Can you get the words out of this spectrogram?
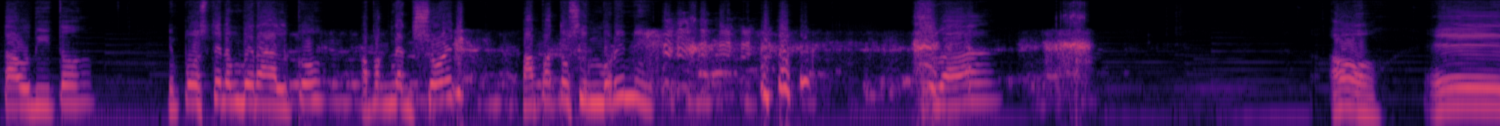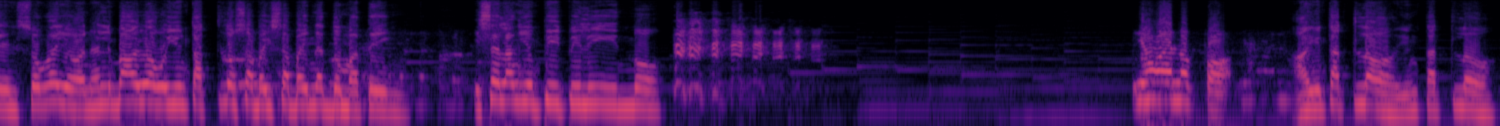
tao dito, yung poste ng Meralco, kapag nag-short, papatusin mo rin eh. Di ba? Oh, eh so ngayon, halimbawa yung tatlo sabay-sabay na dumating. Isa lang yung pipiliin mo. Yung ano po. Ah, yung tatlo, yung tatlo.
